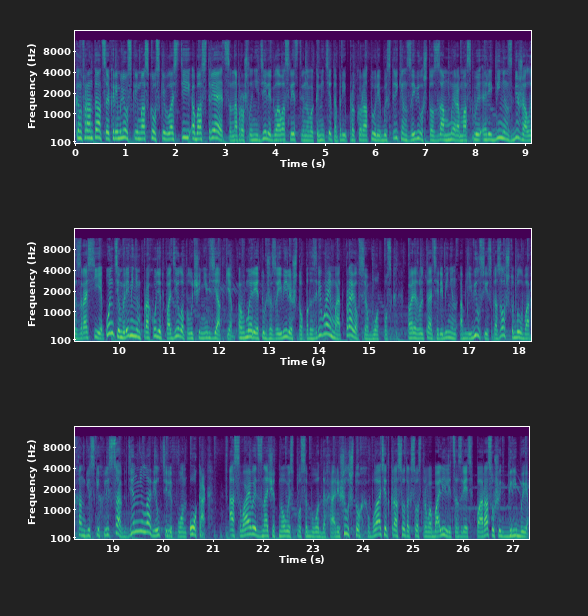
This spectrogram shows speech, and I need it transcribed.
Конфронтация кремлевской и московской властей обостряется. На прошлой неделе глава Следственного комитета при прокуратуре Быстрикин заявил, что зам мэра Москвы Рябинин сбежал из России. Он тем временем проходит по делу о получении взятки. В мэрии тут же заявили, что подозреваемый отправился в отпуск. В результате Рябинин объявился и сказал, что был в архангельских лесах, где не ловил телефон. О как! Осваивает, значит, новый способ отдыха. Решил, что хватит красоток с острова Бали лицезреть, пора сушить грибы.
